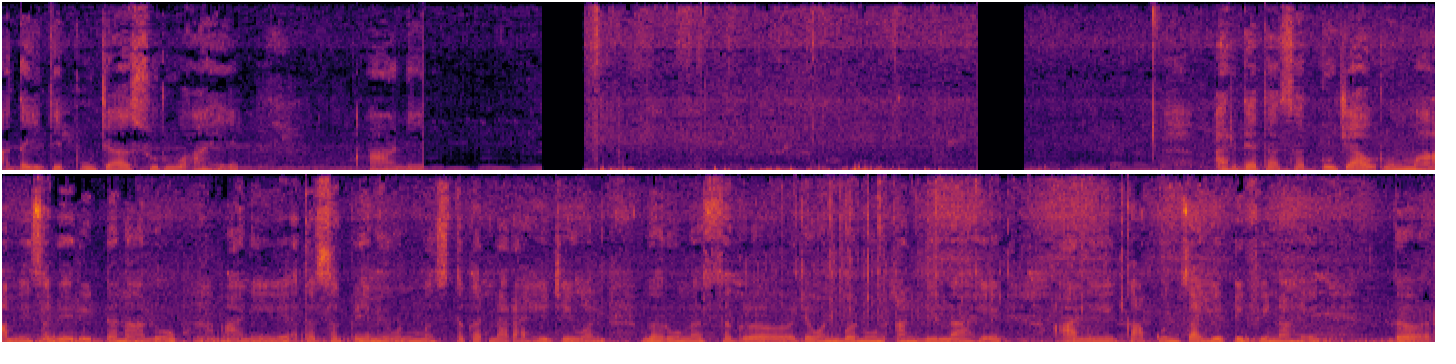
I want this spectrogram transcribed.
आता इथे पूजा सुरू आहे. आणि अर्ध्या तासात पूजावरून मग आम्ही सगळे रिटर्न आलो आणि आता सगळे मिळून मस्त करणार आहे जेवण. घरूनच सगळं जेवण बनवून आणलेलं आहे आणि काकूंचाही टिफिन आहे. तर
